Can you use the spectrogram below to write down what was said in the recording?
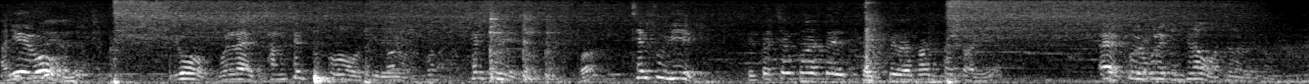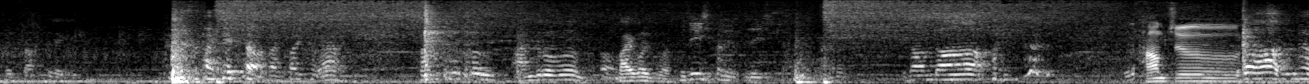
아니에요. 이거 원래 거 어떻게래요? 챔프. 뭐? 챔프 휠. 그때 체크할 때 데스크가 48거 아니에요? 네, 그거 요번에 갱신하고 왔잖아요. 그래서. 그 싹쓰레기. 그래서 다시 했잖아. 다시 빠졌어. 야, 당신은 안 들어오면 말 걸지 마. 부재이식까지 부재이식 감사합니다 다음 주 야, 동생.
